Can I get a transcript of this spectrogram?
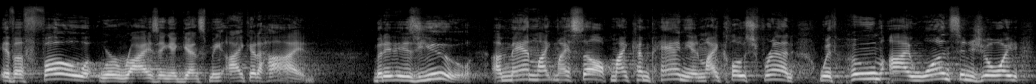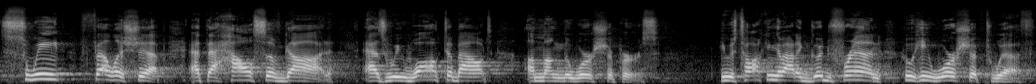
if a foe were rising against me i could hide but it is you a man like myself my companion my close friend with whom i once enjoyed sweet fellowship at the house of god as we walked about among the worshipers he was talking about a good friend who he worshiped with.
